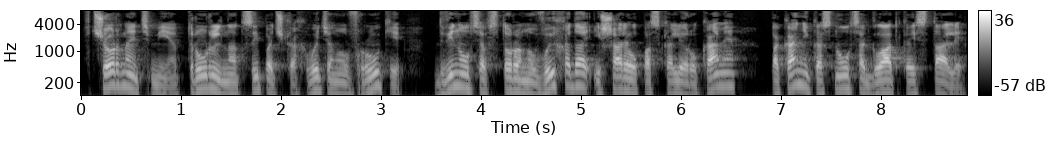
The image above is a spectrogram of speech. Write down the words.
В черной тьме Трурль на цыпочках, вытянув руки, двинулся в сторону выхода и шарил по скале руками, пока не коснулся гладкой стали,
